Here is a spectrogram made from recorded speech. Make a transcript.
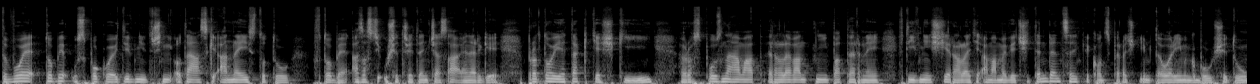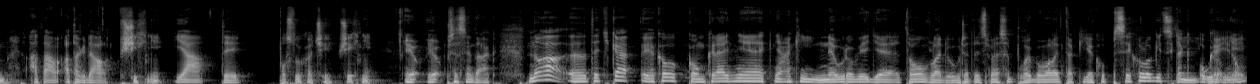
tvoje, tobě uspokojí ty vnitřní otázky a nejistotu v tobě a zase ušetřit ten čas a energii. Proto je tak těžký rozpoznávat relevantní paterny v té vnější realitě a máme větší tendence ke konspiračním teoriím, k bullshitům a, tam, a tak dál. Všichni, já, ty, posluchači, všichni. Jo, jo, přesně tak. No a e, teďka jako konkrétně k nějaký neurovědě toho vledu, protože teď jsme se pohybovali taky jako psychologický tak, okay, no.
